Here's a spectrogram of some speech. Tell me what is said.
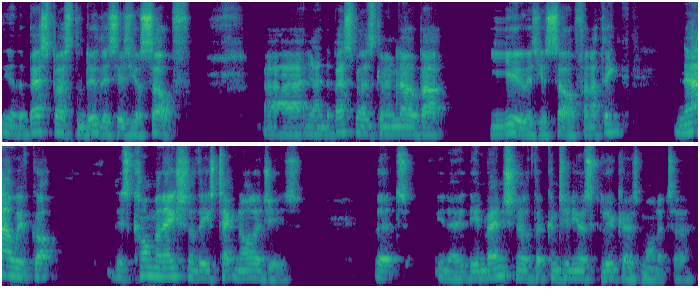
you know, the best person to do this is yourself uh, yeah. and the best person going to know about you is yourself. And I think now we've got this combination of these technologies that you know the invention of the continuous glucose monitor,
